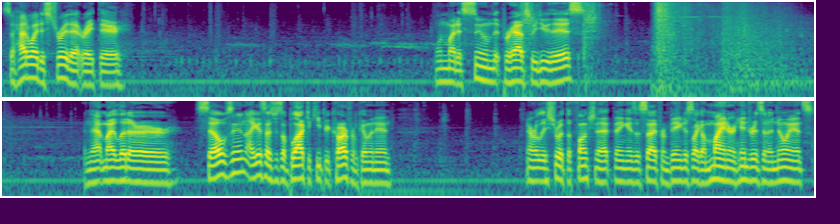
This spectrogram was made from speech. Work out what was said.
So how do I destroy that right there? One might assume that perhaps we do this. And that might let ourselves in. I guess that's just a block to keep your car from coming in. Not really sure what the function of that thing is aside from being just like a minor hindrance and annoyance.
